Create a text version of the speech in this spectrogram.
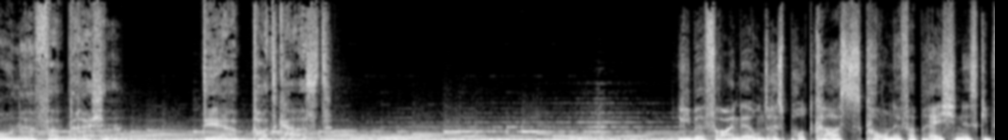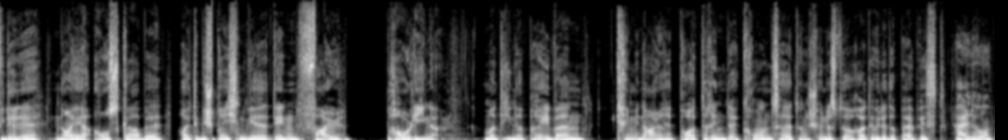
Krone Verbrechen. Der Podcast. Liebe Freunde unseres Podcasts Krone Verbrechen, es gibt wieder eine neue Ausgabe. Heute besprechen wir den Fall Paulina. Martina Brewein, Kriminalreporterin der Kronenzeitung. Schön, dass du auch heute wieder dabei bist. Hallo.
